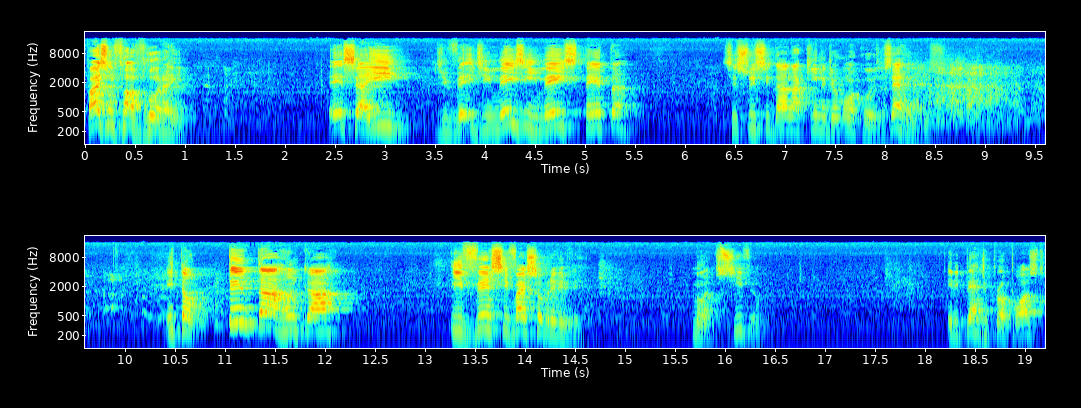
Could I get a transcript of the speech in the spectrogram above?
Faz um favor aí. Esse aí, de, de mês em mês, tenta se suicidar na quina de alguma coisa, certo, irmãos? Então, tenta arrancar e ver se vai sobreviver. Não é possível. Ele perde o propósito,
